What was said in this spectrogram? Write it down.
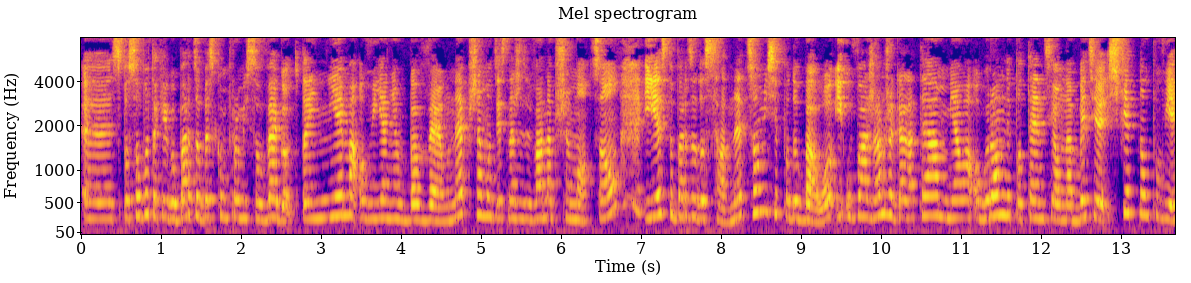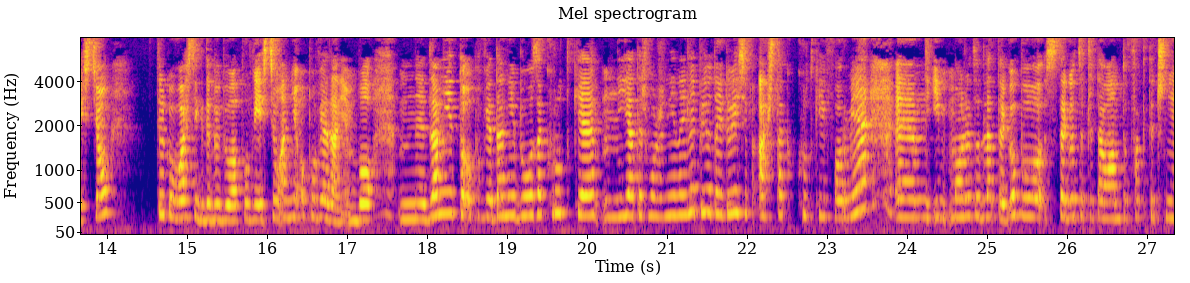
e, sposobu takiego bardzo bezkompromisowego. Tutaj nie ma owijania w bawełnę, przemoc jest nazywana przemocą i jest to bardzo dosadne, co mi się podobało i uważam, że Galatea miała ogromny potencjał na bycie świetną powieścią, tylko właśnie gdyby była powieścią, a nie opowiadaniem, bo mm, dla mnie to opowiadanie było za krótkie. Mm, Ja też może nie najlepiej odnajduję się w aż tak krótkiej formie i może to dlatego, bo z tego co czytałam, to faktycznie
